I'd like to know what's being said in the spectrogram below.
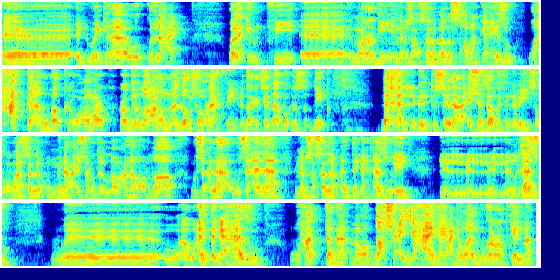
بالوجهه وكل حاجة. ولكن في آه، المرة دي النبي صلى الله عليه وسلم قال للصحابة جهزوا وحتى أبو بكر وعمر رضي الله عنهم ما قال لهمش هو رايح فين لدرجة سيدنا أبو بكر الصديق دخل لبنته السيدة عائشة زوجة النبي صلى الله عليه وسلم أمنا عائشة رضي الله عنها وأرضاها وسالها وسألها النبي صلى الله عليه وسلم قال تجهزوا إيه لل- لل- للغزو. و... أو قال تجهزوا وحتى ما, ما وضحش أي حاجة يعني هو قال مجرد كلمة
